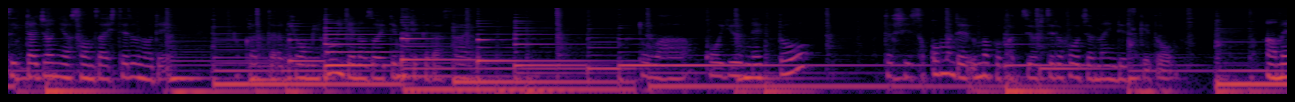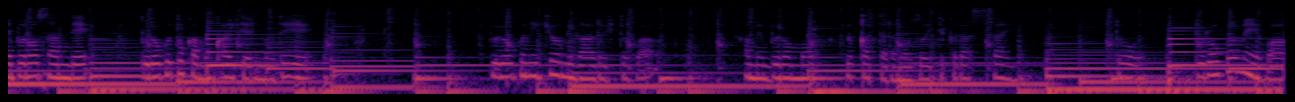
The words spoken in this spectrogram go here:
ツイッター上には存在してるのでよかったら興味本位で覗いてみてください。あとはこういうネット私そこまでうまく活用してる方じゃないんですけどアメブロさんでブログとかも書いてるのでブログに興味がある人はアメブロもよかったら覗いてください。とブログ名は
